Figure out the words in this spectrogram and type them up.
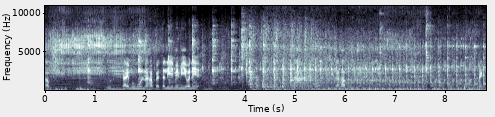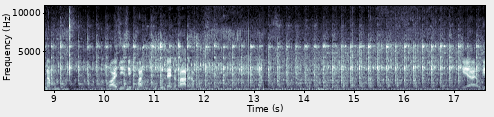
ครับรุ่นใช้มือหมุนนะครับ แบตเตอรี่ไม่มีวันนี้ติดแล้วครับแม็กนัม140 พัดรุ่นแดสตาร์ทนะครับโอเคโอเค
